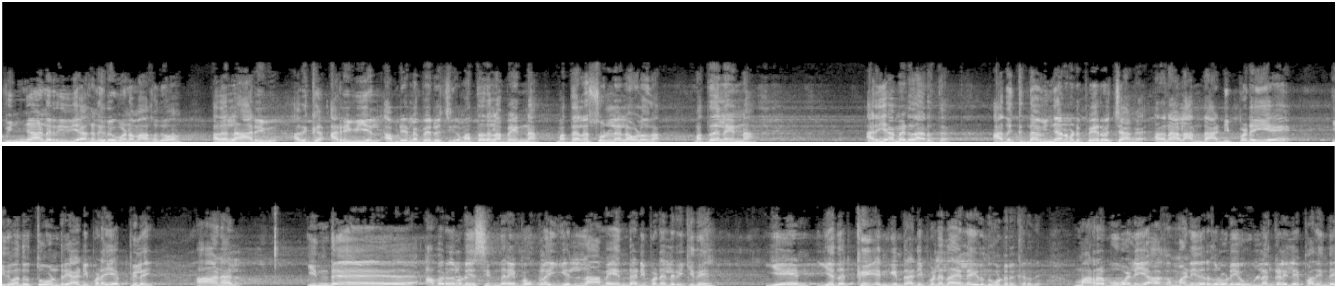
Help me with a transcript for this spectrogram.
விஞ்ஞான ரீதியாக நிரூபணமாகுதோ அதெல்லாம் அறிவு. அதுக்கு அறிவியல் அப்படியெல்லாம் பேர் வச்சுக்க. மற்றதெல்லாம் இப்போ என்ன? மற்றதெல்லாம் சொல்லலை அவ்வளோதான் மற்றதெல்லாம் என்ன? அறியாமைன்னு தான் அர்த்தம். அதுக்கு தான் விஞ்ஞானம் பேர் வச்சாங்க. அதனால் அந்த அடிப்படையே இது வந்து தோன்றிய அடிப்படையே பிழை. ஆனால் இந்த அவர்களுடைய சிந்தனை போக்கில் எல்லாமே எந்த அடிப்படையில் இருக்குது? ஏன் எதற்கு என்கின்ற அடிப்படையில் தான் எல்லாம் இருந்து கொண்டிருக்கிறது. மரபு வழியாக மனிதர்களுடைய உள்ளங்களிலே பதிந்த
